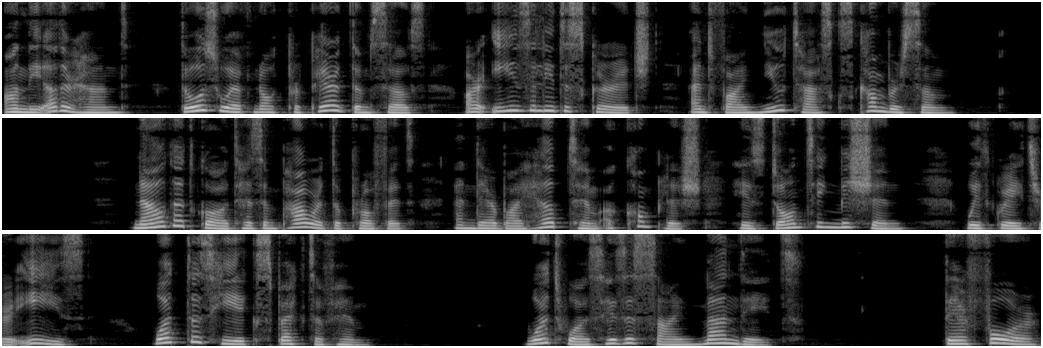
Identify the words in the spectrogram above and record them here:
On the other hand, those who have not prepared themselves are easily discouraged and find new tasks cumbersome. Now that God has empowered the prophet and thereby helped him accomplish his daunting mission with greater ease, what does he expect of him? What was his assigned mandate? Therefore,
